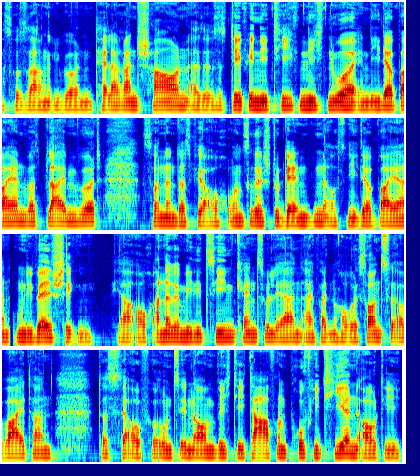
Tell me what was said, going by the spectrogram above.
sozusagen über den Tellerrand schauen. Also es ist definitiv nicht nur in Niederbayern, was bleiben wird, sondern dass wir auch unsere Studenten aus Niederbayern um die Welt schicken ja, auch andere Medizin kennenzulernen, einfach den Horizont zu erweitern. Das ist ja auch für uns enorm wichtig. Davon profitieren auch die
